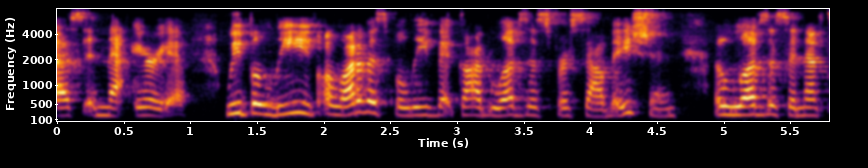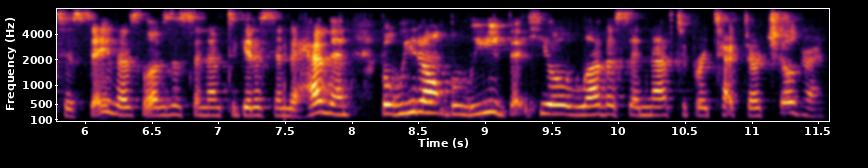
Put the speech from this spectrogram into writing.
us in that area. We believe a lot of us believe that God loves us for salvation, loves us enough to save us, loves us enough to get us into heaven, but we don't believe that he'll love us enough to protect our children,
